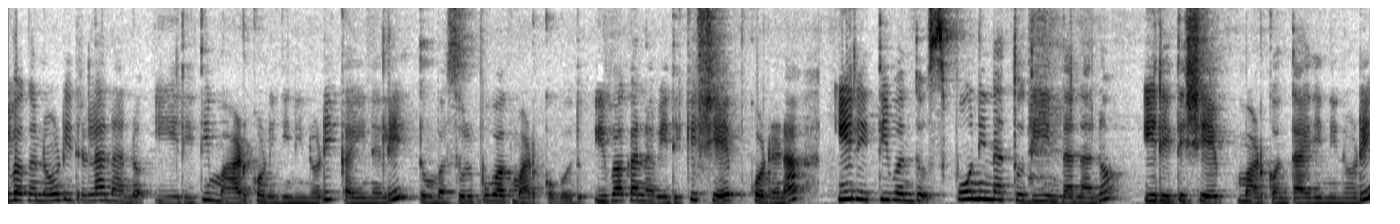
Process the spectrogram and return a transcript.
ಇವಾಗ ನೋಡಿದ್ರಲ್ಲ, ನಾನು ಈ ರೀತಿ ಮಾಡ್ಕೊಂಡಿದ್ದೀನಿ ನೋಡಿ, ಕೈನಲ್ಲಿ ತುಂಬ ಸುಲಭವಾಗಿ ಮಾಡ್ಕೋಬೋದು. ಇವಾಗ ನಾವು ಇದಕ್ಕೆ ಶೇಪ್ ಕೊಡೋಣ. ಈ ರೀತಿ ಒಂದು ಸ್ಪೂನಿನ ತುದಿಯಿಂದ ನಾನು ಈ ರೀತಿ ಶೇಪ್ ಮಾಡ್ಕೊತಾ ಇದ್ದೀನಿ ನೋಡಿ.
